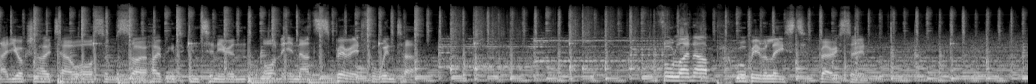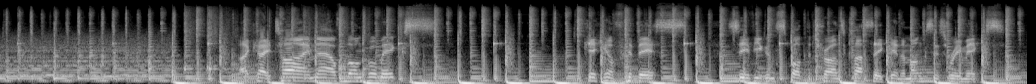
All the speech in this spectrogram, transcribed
at Yorkshire Hotel, awesome. So hoping to continue in, on in that spirit for winter. Full lineup will be released very soon. Okay, time now for the encore mix. Kicking off with this, see if you can spot the trance classic in amongst this remix.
